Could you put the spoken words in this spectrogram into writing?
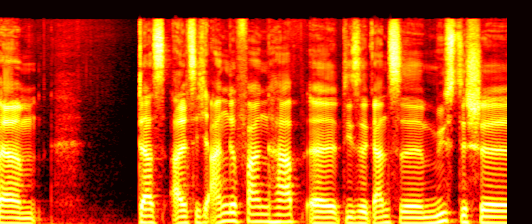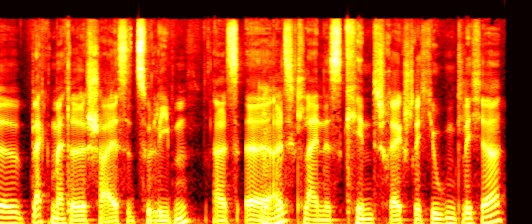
ähm, dass als ich angefangen habe, äh, diese ganze mystische Black Metal-Scheiße zu lieben, als, äh, mhm. als kleines Kind, Schrägstrich Jugendlicher,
